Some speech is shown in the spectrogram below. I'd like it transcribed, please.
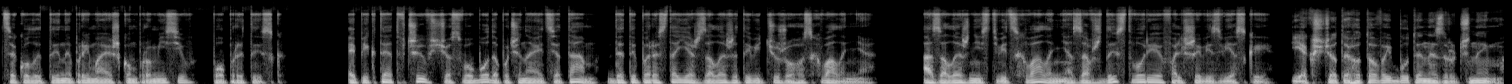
це коли ти не приймаєш компромісів попри тиск. Епіктет вчив, що свобода починається там, де ти перестаєш залежати від чужого схвалення, а залежність від схвалення завжди створює фальшиві зв'язки. Якщо ти готовий бути незручним,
